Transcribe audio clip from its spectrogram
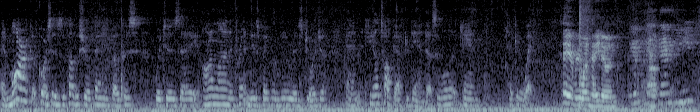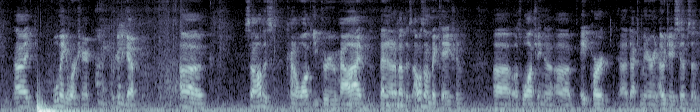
and Mark, of course, is the publisher of Fannin Focus, which is a online and print newspaper in Blue Ridge, Georgia. And he'll talk after Dan does, so we'll let Dan take it away. Hey everyone, how you doing? Uh, we'll make it work, Sharon. We're good to go. Uh, so I'll just kind of walk you through how I found out about this. I was on vacation. Uh, I was watching a, a eight-part uh, documentary on O.J. Simpson,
